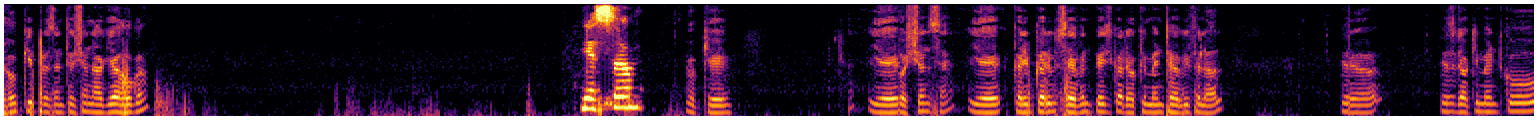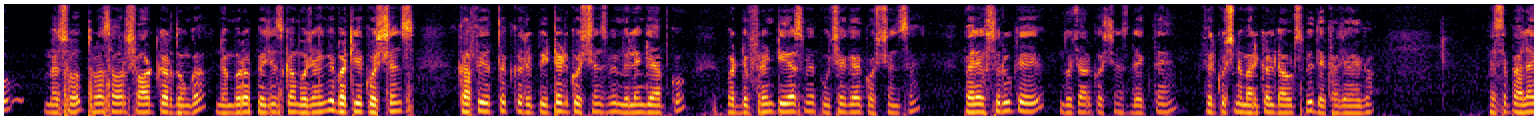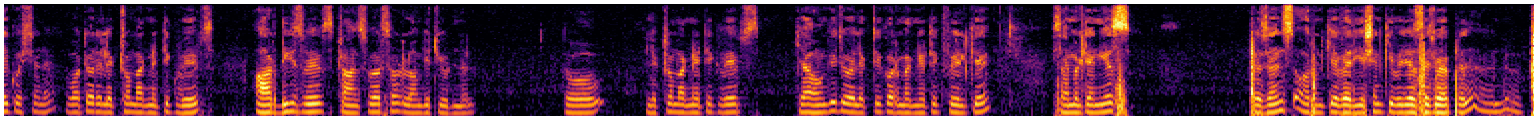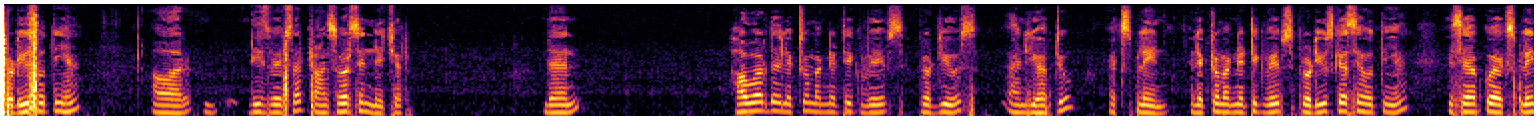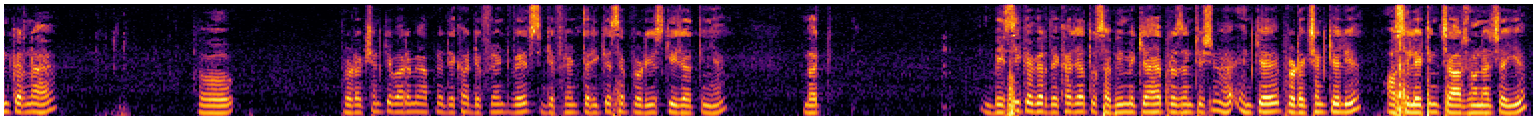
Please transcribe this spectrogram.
आई hope कि presentation आ गया होगा। यस सर ओके ये क्वेश्चंस हैं। ये करीब करीब सेवन पेज का डॉक्यूमेंट है अभी फ़िलहाल। इस डॉक्यूमेंट को मैं थोड़ा सा और शॉर्ट कर दूँगा। नंबर ऑफ़ पेजेस कम हो जाएँगे बट ये क्वेश्चंस काफ़ी हद तक रिपीटेड क्वेश्चंस भी मिलेंगे आपको। बट डिफरेंट ईयर्स में पूछे गए क्वेश्चंस हैं। पहले शुरू के दो चार क्वेश्चंस देखते हैं। फिर कुछ न्यूमेरिकल डाउट्स भी देखा जाएगा। जैसे पहला ही क्वेश्चन है what are electromagnetic waves are these waves transverse और लॉन्गिट्यूडनल तो इलेक्ट्रोमैग्नेटिक वेव्स क्या होंगी जो इलेक्ट्रिक और मैग्नेटिक फ़ील्ड के साइमल्टेनियस प्रेजेंस और उनके वेरिएशन की वजह से जो है प्रोड्यूस होती हैं? और these waves are transverse in nature. Then, how are the electromagnetic waves produced? And you have to explain. Electromagnetic waves produce कैसे होती हैं, इसे आपको explain करना है। तो प्रोडक्शन के बारे में आपने देखा डिफरेंट वेव्स डिफरेंट तरीके से प्रोड्यूस की जाती हैं। बट बेसिक अगर देखा जाए तो सभी में क्या है प्रेजेंटेशन इनके प्रोडक्शन के लिए ऑसिलेटिंग चार्ज होना चाहिए।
